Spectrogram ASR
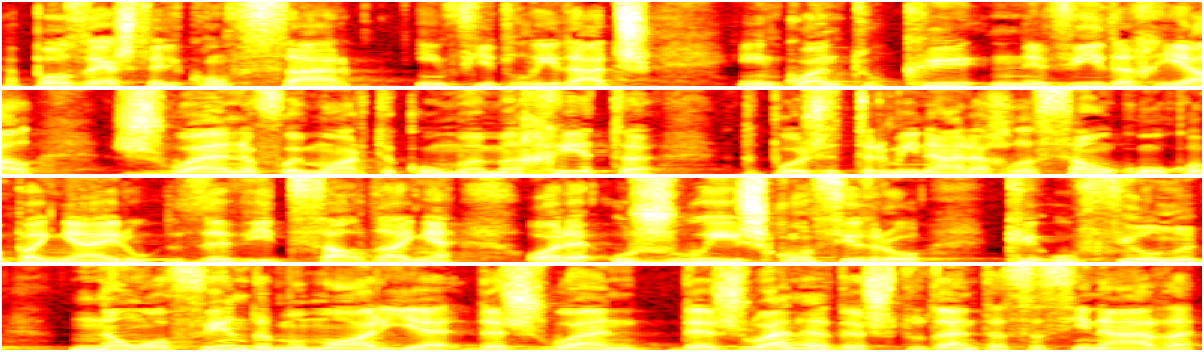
após esta lhe confessar infidelidades, enquanto que na vida real Joana foi morta com uma marreta depois de terminar a relação com o companheiro David Saldanha. Ora, o juiz considerou que o filme não ofende a memória da Joana, da Joana, da estudante assassinada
